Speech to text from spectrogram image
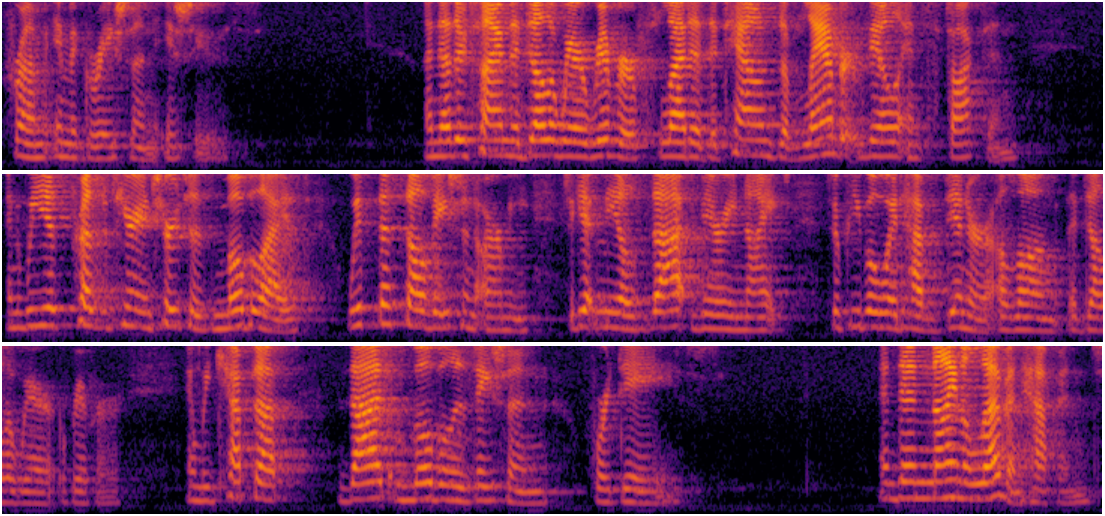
from immigration issues. Another time, the Delaware River flooded the towns of Lambertville and Stockton. And we as Presbyterian churches mobilized with the Salvation Army to get meals that very night so people would have dinner along the Delaware River. And we kept up that mobilization for days. And then 9 11 happened,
